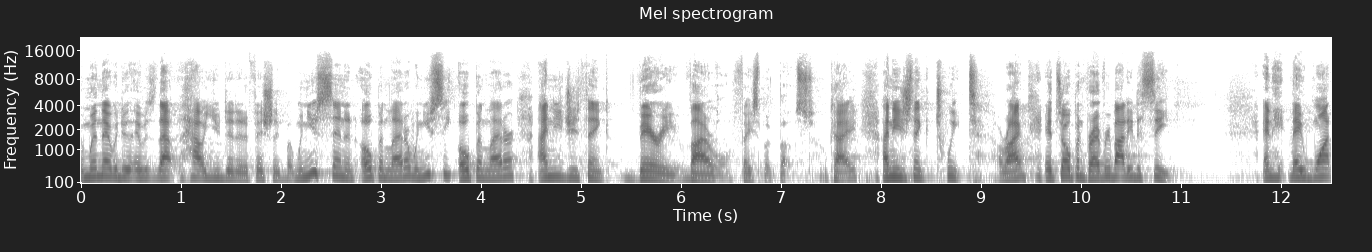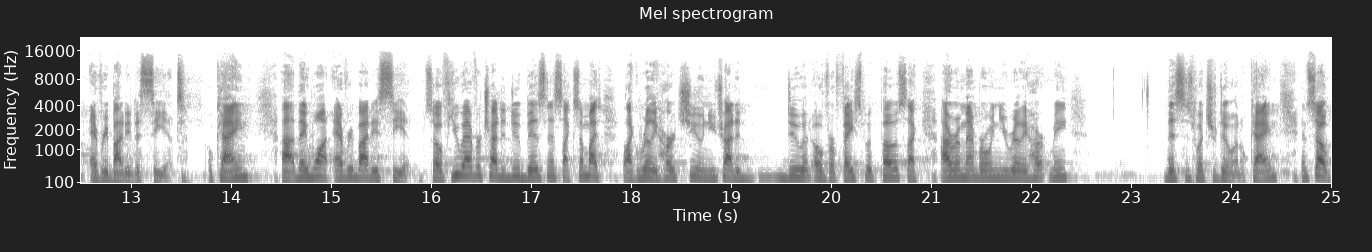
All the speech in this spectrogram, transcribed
And when they would do it, was that how you did it officially. But when you send an open letter, when you see open letter, I need you to think very viral Facebook post, okay? I need you to think tweet, all right? It's open for everybody to see. And they want everybody to see it, okay? Uh, they want everybody to see it. So if you ever try to do business, like somebody like really hurts you and you try to do it over Facebook posts, like I remember when you really hurt me, this is what you're doing, okay? And so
